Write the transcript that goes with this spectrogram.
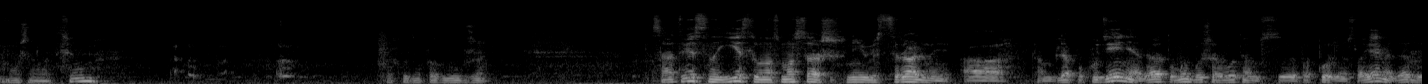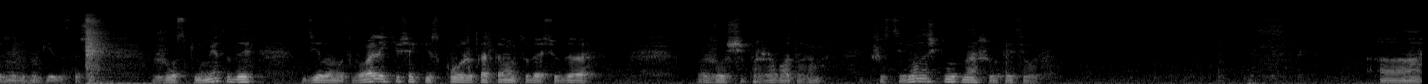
Можно локтем. Проходим поглубже. Соответственно, если у нас массаж не висцеральный, а там, для похудения, да, то мы больше работаем с подкожными слоями, да, то есть это такие достаточно жесткие методы. Делаем вот валики всякие из кожи, катаем туда-сюда, жестче прорабатываем шестереночки вот наши вот эти вот. А,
